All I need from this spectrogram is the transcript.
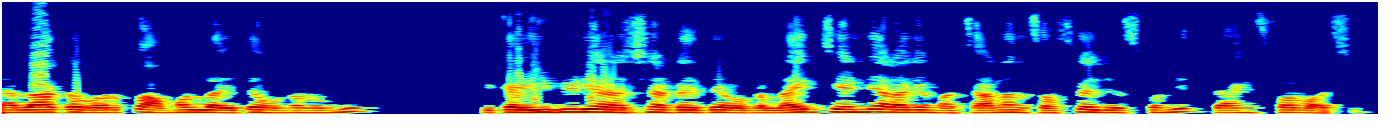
నెలాఖరు వరకు అమల్లో అయితే ఉండనుంది. ఇక ఈ వీడియో నచ్చినట్టయితే ఒక లైక్ చేయండి అలాగే మా ఛానల్ సబ్స్క్రైబ్ చేసుకోండి. Thanks for watching.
